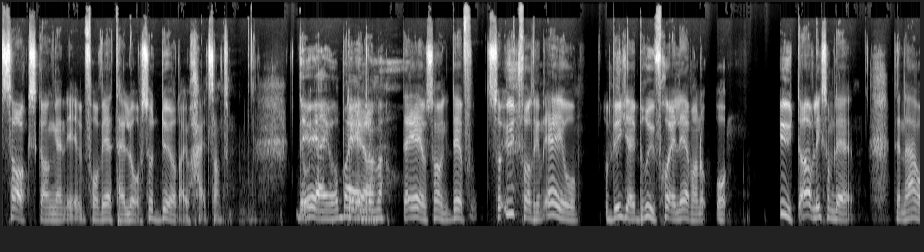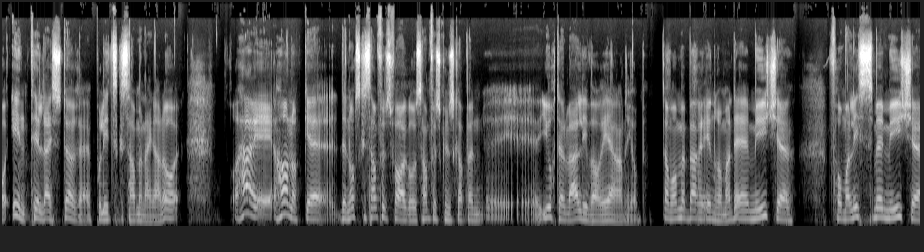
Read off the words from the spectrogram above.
saksgangen for å vedta en lov, så dør det jo helt, sant? Det gjør jeg òg, bare jeg innrømmer. det er jo sånn, er, så utfordringen er jo å bygge ei bru fra elevene og ut av liksom det, det nære og inn til de større politiske sammenhengene. Og, og her har nok eh, det norske samfunnsfaget og samfunnskunnskapen eh, gjort en veldig varierende jobb. Det må vi bare innrømme. Det er mye formalisme, mye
